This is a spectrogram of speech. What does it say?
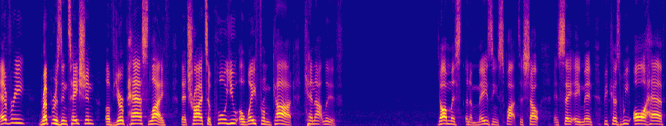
Every representation of your past life that tried to pull you away from God cannot live. Y'all missed an amazing spot to shout and say amen because we all have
